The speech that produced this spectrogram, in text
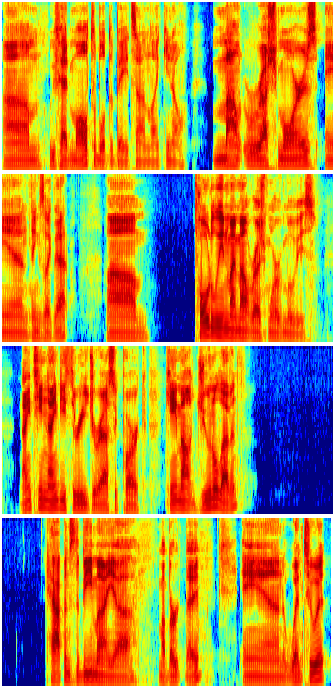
um, we've had multiple debates on like, you know, Mount Rushmores and things like that. Um, totally in my Mount Rushmore of movies. 1993 Jurassic Park came out June 11th. Happens to be my uh, my birthday, and went to it.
